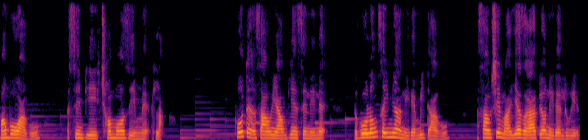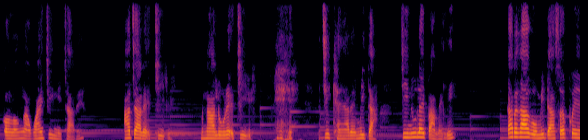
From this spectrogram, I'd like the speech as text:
မောင်းဘဝကိုအစဉ်ပြေချောမောစေမဲ့အလှဖိုးတန်ဆောင်ရောင်ပြင်စင်နေနဲ့တကိုယ်လုံးစိမ့်မြနေတဲ့မိတာကိုအဆောင်ရှိမှရက်စကားပြောနေတဲ့လူတွေအကုန်လုံးကဝိုင်းကြည့်နေကြတယ်အားကြတဲ့အကြည့်တွေမနာလိုတဲ့အကြည့်တွေဟဲဟဲအကြည့်ခံရတဲ့မိတာကြည်နူးလိုက်ပါမယ်လေကားတကားကိုမိတာဆွဲဖွင့်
